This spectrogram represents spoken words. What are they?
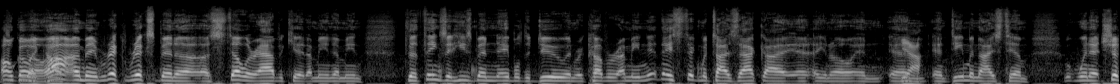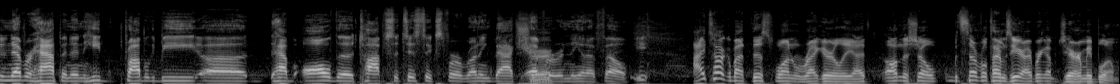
Oh, go No, ahead. I, I mean, Rick. Rick's been a, a stellar advocate. I mean, I mean, the things that he's been able to do and recover. I mean, they stigmatized that guy, uh, you know, and and, Yeah. and demonized him when it should have never happened. And he'd probably be uh, have all the top statistics for a running back Sure. ever in the NFL. I talk about this one regularly I, on the show several times here. I bring up Jeremy Bloom.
